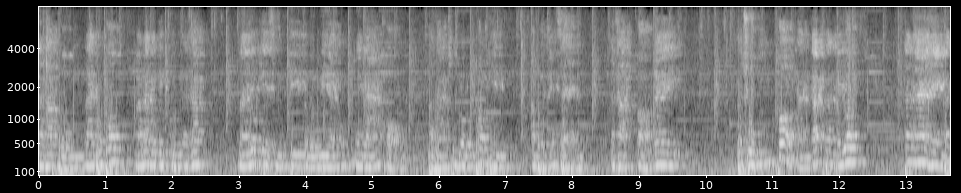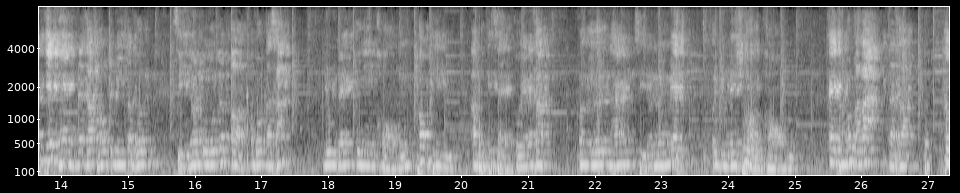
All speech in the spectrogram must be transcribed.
นะครับผมนายพภพมานาปฏิคุณนะครับนายกเทศมนตรีตำบลเวียงในนามของประธานชมรมท้องถิ่นอำเภอเชียงแสนนะครับก็ได้ประชุมร่วมกันครับท่านนายกทั้งห้าแห่งทั้งเจ็ดแห่งนะครับเขาจะมีตำบลสีนนมูลแล้วก็ตำบลประซักอยู่ในกลุ่มของท้องถิ่นอำเภอที่แสนตัวนะครับบังเอิญทางสีนนมูลเนี่ยก็อยู่ในช่วงของ ใกล้ถึงวาระนะครับเขา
